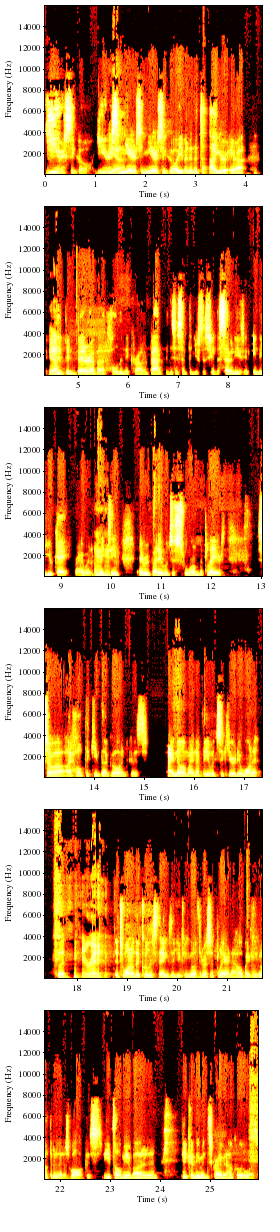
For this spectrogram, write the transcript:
years ago, years Yeah. and years and years ago. Even in the Tiger era, Yeah. they've been better about holding the crowd back. But this is something you used to see in the 70s in, in the UK, right? With on Mhm. 18, everybody will just swarm the players. So uh, I hope they keep that going because I know it might not be what security want it, but right. it's one of the coolest things that you can go through as a player. And I hope I can go through that as well because he told me about it and he couldn't even describe it how cool it was.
